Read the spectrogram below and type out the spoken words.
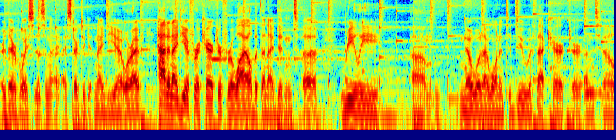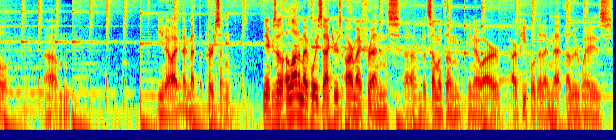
or their voices and I, I, start to get an idea, or I've had an idea for a character for a while, but then I didn't uh, really um, know what I wanted to do with that character until, um, you know, I, I, met the person yeah, because a, a, lot of my voice actors are my friends, um, but some of them, you know, are are people that I met other ways.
